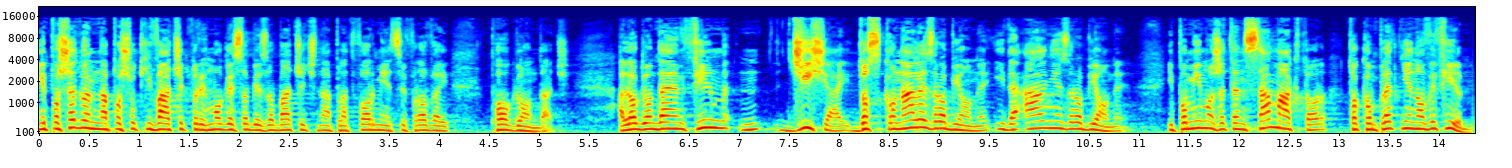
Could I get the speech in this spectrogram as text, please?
Nie poszedłem na poszukiwaczy, których mogę sobie zobaczyć na platformie cyfrowej, pooglądać. Ale oglądałem film dzisiaj, doskonale zrobiony, idealnie zrobiony. I pomimo, że ten sam aktor, to kompletnie nowy film.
